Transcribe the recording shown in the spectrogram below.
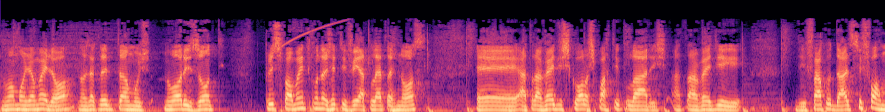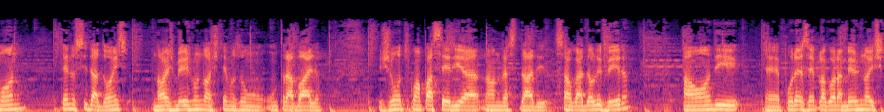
numa manhã melhor, nós acreditamos no horizonte, principalmente quando a gente vê atletas nossos, é, através de escolas particulares, através de, de faculdades se formando, tendo cidadãos. Nós mesmos nós temos um, um trabalho junto com a parceria na Universidade Salgado Oliveira, aonde, é, por exemplo, agora mesmo nós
